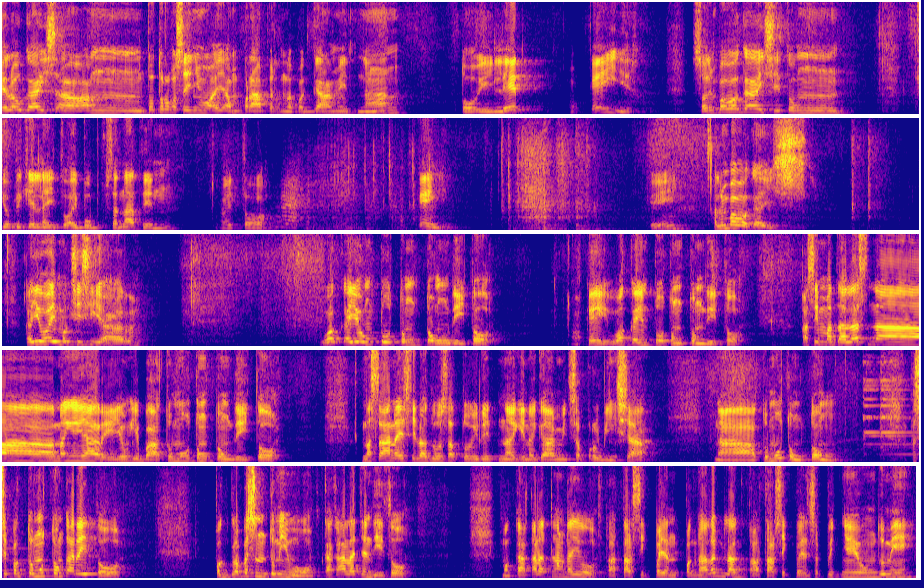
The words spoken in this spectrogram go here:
Hello guys, Ah, ang tuturo ko sa inyo ay ang proper na paggamit ng toilet. Okay. So halimbawa guys, itong cubicle na ito ay bubuksan natin. Ito. Okay. Okay. Halimbawa guys, kayo ay magsi-CR, huwag kayong tutungtong dito. Okay, huwag kayong tutungtong dito. Kasi madalas na nangyayari, yung iba tumutungtong dito. Nasanay sila doon sa toilet na ginagamit sa probinsya na tumutungtong. Kasi pag tumutong ka rito, paglabas ng dumi mo, kakalat yan dito. Magkakalat lang kayo. Tatalsik pa yan pag nalaglag, tatalsik pa yan sa pit niya yung dumi.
